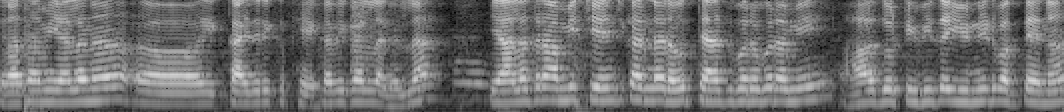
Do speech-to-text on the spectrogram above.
तर आता आम्ही याला ना अं, एक काहीतरी फेका विकायला लागेल ना? याला तर आम्ही चेंज करणार आहोत. त्याचबरोबर आम्ही हा जो टीव्हीचा युनिट बघताय ना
